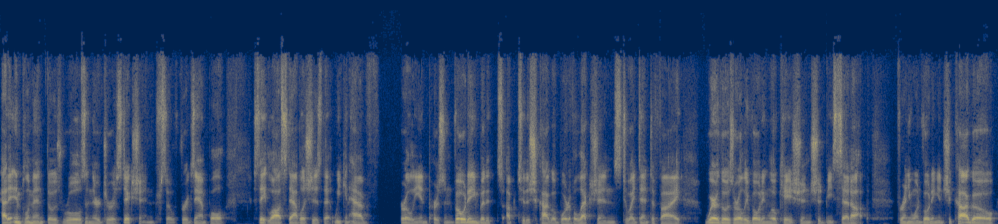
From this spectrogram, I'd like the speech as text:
how to implement those rules in their jurisdiction. So, for example, state law establishes that we can have early in person voting, but it's up to the Chicago Board of Elections to identify where those early voting locations should be set up. For anyone voting in Chicago,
